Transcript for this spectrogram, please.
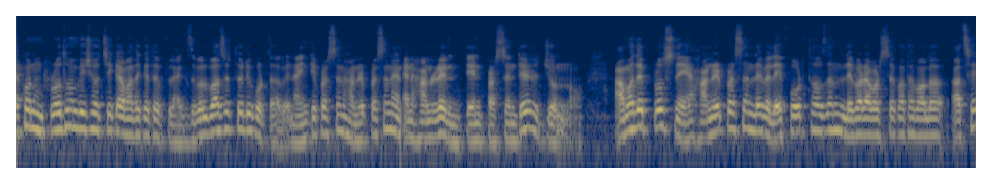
এখন প্রথম বিষয় হচ্ছে কি, আমাদেরকে তো ফ্লেক্সিবল বাজেট তৈরি করতে হবে ninety percent hundred percent and hundred ten পার্সেন্টের জন্য। আমাদের প্রশ্নে হান্ড্রেড পার্সেন্ট লেভেলে ফোর থাউজেন্ড লেবার আওয়ার্সের কথা বলা আছে।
